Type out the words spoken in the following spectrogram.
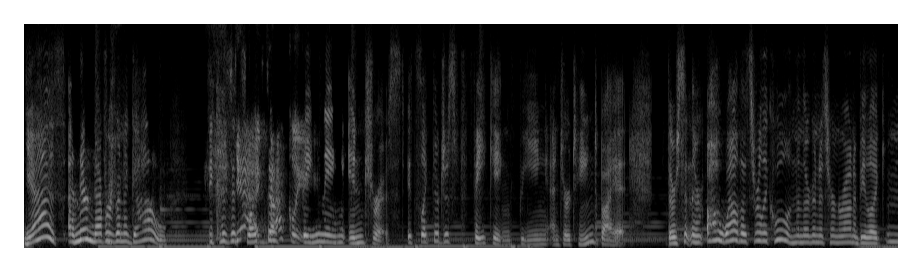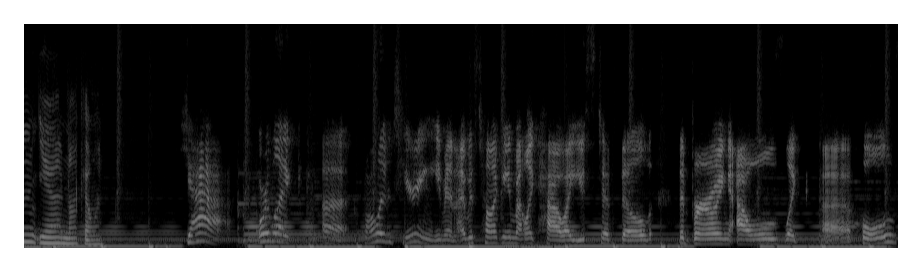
yes and they're never gonna go because it's yeah, like exactly. they're feigning interest. It's like they're just faking being entertained by it. They're sitting there, oh wow, that's really cool, and then they're gonna turn around and be like, mm, yeah, I'm not going. Yeah. Or like uh volunteering even. I was talking about like how I used to build the burrowing owls like uh holes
